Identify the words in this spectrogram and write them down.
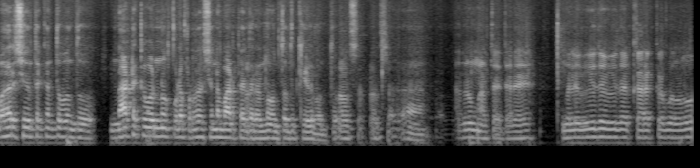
ಮಹರ್ಷಿ ಅಂತಕ್ಕಂಥ ಒಂದು ನಾಟಕವನ್ನು ಕೂಡ ಪ್ರದರ್ಶನ ಮಾಡ್ತಾ ಇದ್ದಾರೆ ಅನ್ನುವಂಥದ್ದು ಕೇಳಿ ಬಂತು. ಹೌದು ಸರ್ ಹೌದು ಸರ್. ಹಾ. ಅದನ್ನು ಮಾಡ್ತಾ ಇದ್ದಾರೆ. ಆಮೇಲೆ ವಿವಿಧ ವಿವಿಧ ಕಾರ್ಯಕ್ರಮಗಳು.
